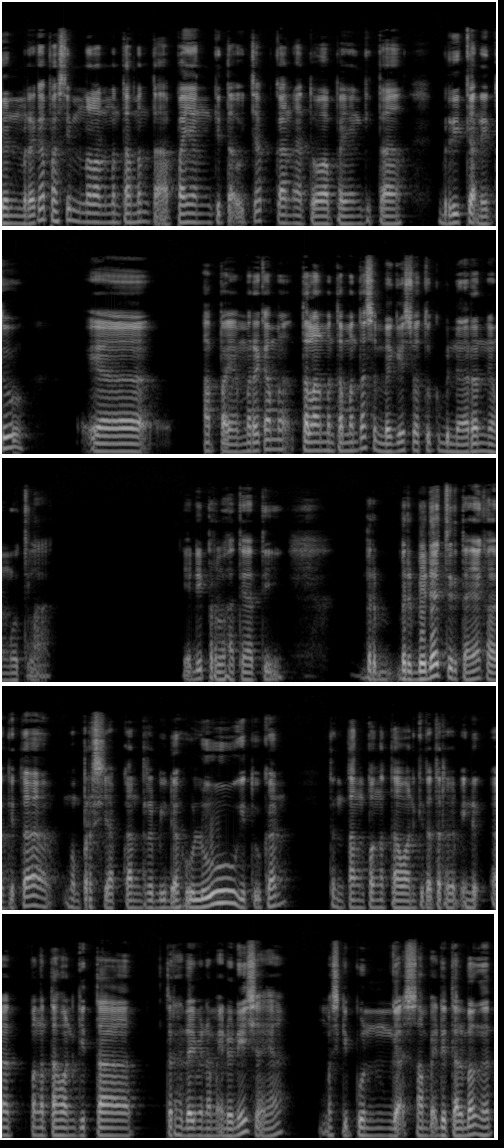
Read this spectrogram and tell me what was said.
dan mereka pasti menelan mentah-mentah. Apa yang kita ucapkan atau apa yang kita berikan itu ya apa ya mereka telan mentah-mentah sebagai suatu kebenaran yang mutlak. Jadi perlu hati-hati. Ber, berbeda ceritanya kalau kita mempersiapkan terlebih dahulu gitu kan tentang pengetahuan kita terhadap eh, pengetahuan kita terhadap nama Indonesia ya. Meskipun nggak sampai detail banget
